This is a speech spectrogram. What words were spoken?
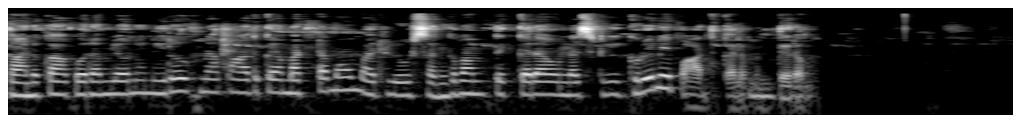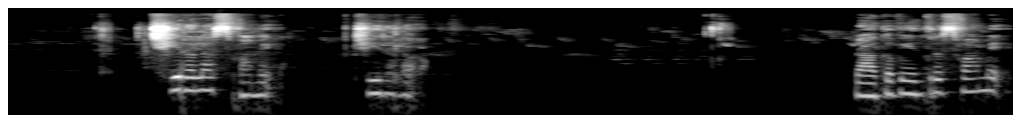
కానుకాపురంలోని నిరూపణ పాదుకల మట్టము మరియు సంగమం దగ్గర ఉన్న శ్రీ గురుని పాదుకల మందిరం. చీరల స్వామి. చీరల రాఘవేంద్ర స్వామి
